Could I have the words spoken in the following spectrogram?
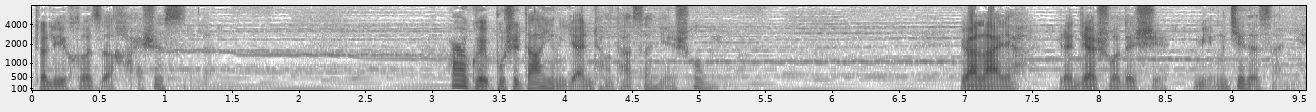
这李和子还是死了。二鬼不是答应延长他三年寿命吗？原来呀，人家说的是冥界的三年，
